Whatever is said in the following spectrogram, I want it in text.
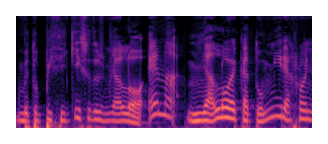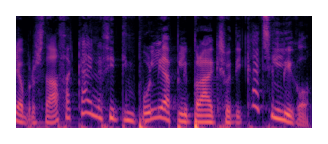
με το πυθική τους μυαλό, ένα μυαλό εκατομμύρια χρόνια μπροστά, θα κάνει αυτή την πολύ απλή πράξη ότι κάτσε λίγο.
